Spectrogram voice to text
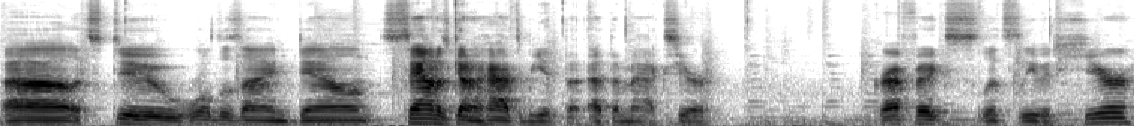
Uh, let's do world design down. Sound is going to have to be at the, at the max here. Graphics, let's leave it here.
